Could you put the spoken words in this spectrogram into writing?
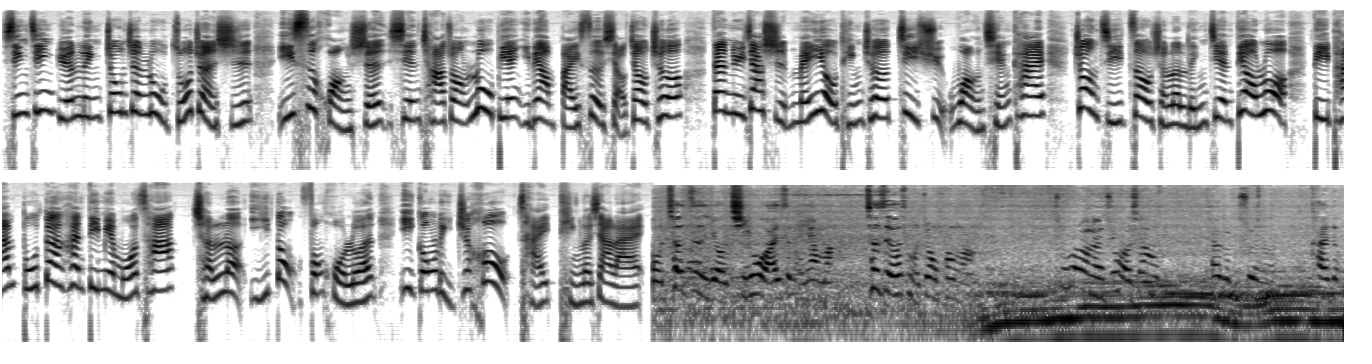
行经园林中正路左转时，疑似晃神，先擦撞路边一辆白色小轿车，但女驾驶没有停车，继续往前开，撞击造成了零件掉落，底盘不断和地面摩擦。成了移动风火轮，一公里之后才停了下来。我车子有起火还是怎么样吗？车子有什么状况吗？就后来就好像开的不顺了，开的不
